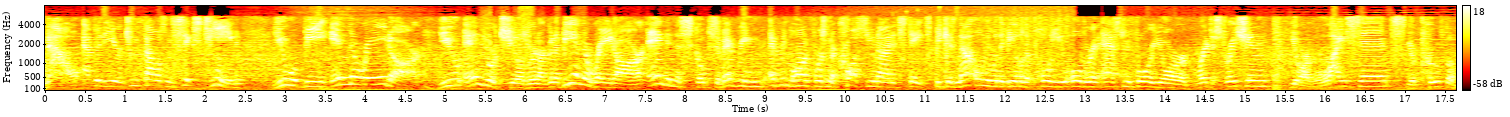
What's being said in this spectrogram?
Now, after the year 2016, you will be in the radar. You and your children are going to be in the radar and in the scopes of every every law enforcement across the United States because not only will they be able to pull you over and ask you for your registration, your license, your proof of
